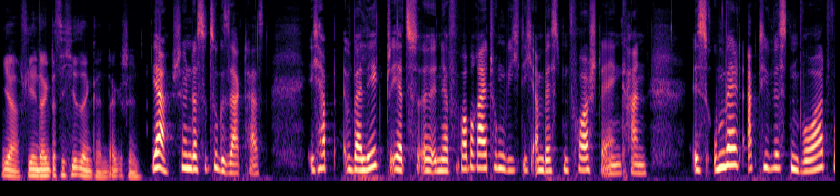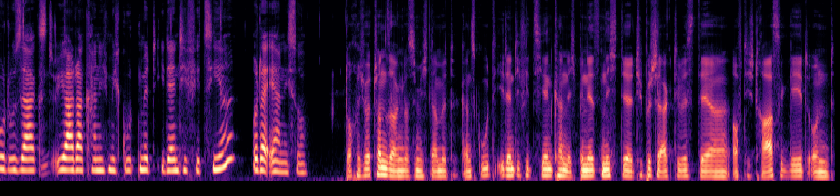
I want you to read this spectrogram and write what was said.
Ja, vielen Dank, dass ich hier sein kann. Dankeschön. Ja, schön, dass du zugesagt hast. Ich habe überlegt jetzt äh, in der Vorbereitung, wie ich dich am besten vorstellen kann. Ist Umweltaktivist ein Wort, wo du sagst, ja, da kann ich mich gut mit identifizieren oder eher nicht so? Doch, ich würde schon sagen, dass ich mich damit ganz gut identifizieren kann. Ich bin jetzt nicht der typische Aktivist, der auf die Straße geht und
